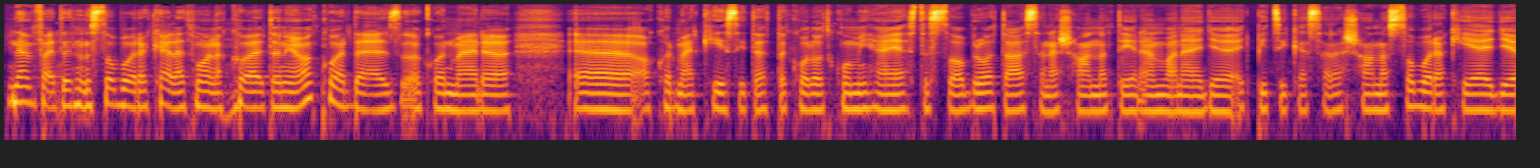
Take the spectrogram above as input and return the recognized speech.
nem feltétlenül szoborra kellett volna költeni akkor, de ez akkor már, akkor már készítette Kolotkó Mihály ezt a szobrot, a Szenes Hanna téren van egy, egy picike Szenes Hanna szobor, aki egy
